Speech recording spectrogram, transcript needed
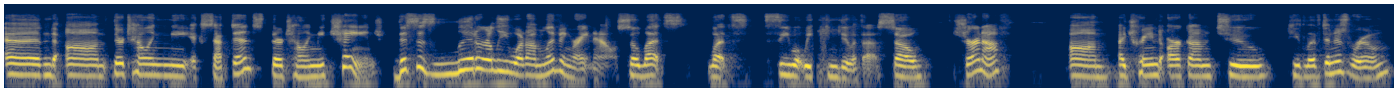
And um, they're telling me acceptance. They're telling me change. This is literally what I'm living right now. So let's let's see what we can do with this. So sure enough, um, I trained Arkham to, he lived in his room,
